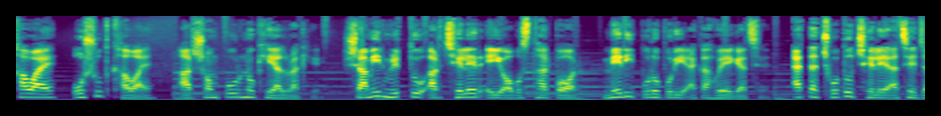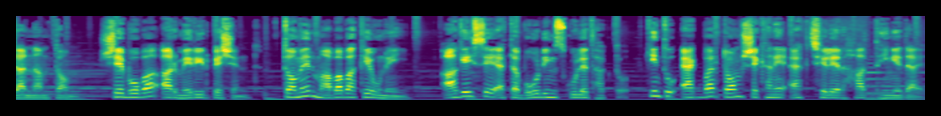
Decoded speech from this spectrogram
খাওয়ায়, ওষুধ খাওয়ায় আর সম্পূর্ণ খেয়াল রাখে। স্বামীর মৃত্যু আর ছেলের এই অবস্থার পর মেরি পুরোপুরি একা হয়ে গেছে। একটা ছোট ছেলে আছে যার নাম টম। সে বোবা আর মেরির পেশেন্ট। টমের মা বাবা কেউ নেই। আগে সে একটা বোর্ডিং স্কুলে থাকত, কিন্তু একবার টম সেখানে এক ছেলের হাত ভেঙে দেয়।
